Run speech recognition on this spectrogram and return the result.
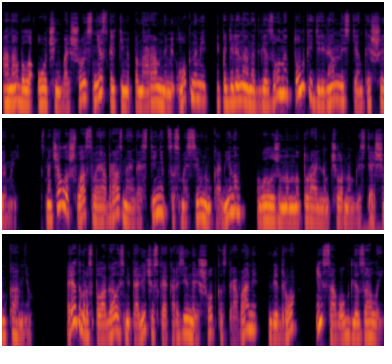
Она была очень большой, с несколькими панорамными окнами и поделена на две зоны тонкой деревянной стенкой-ширмой. Сначала шла своеобразная гостиница с массивным камином, выложенным натуральным черным блестящим камнем. Рядом располагалась металлическая корзина-решетка с дровами, ведро и совок для золы.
